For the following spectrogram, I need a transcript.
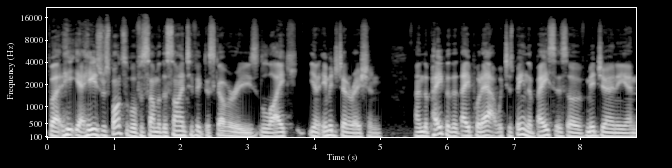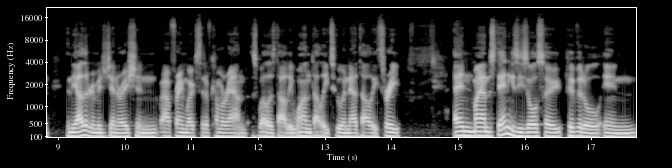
But he, yeah, he's responsible for some of the scientific discoveries, like you know, image generation, and the paper that they put out, which has been the basis of Midjourney and and the other image generation uh, frameworks that have come around, as well as DALL-E One, DALL-E Two, and now DALL-E Three and my understanding is he's also pivotal in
